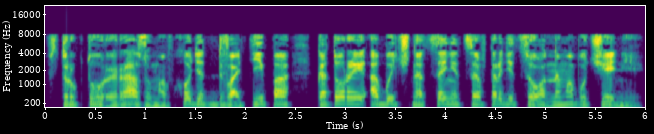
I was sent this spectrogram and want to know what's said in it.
В структуры разума входят два типа, которые обычно ценятся в традиционном обучении.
